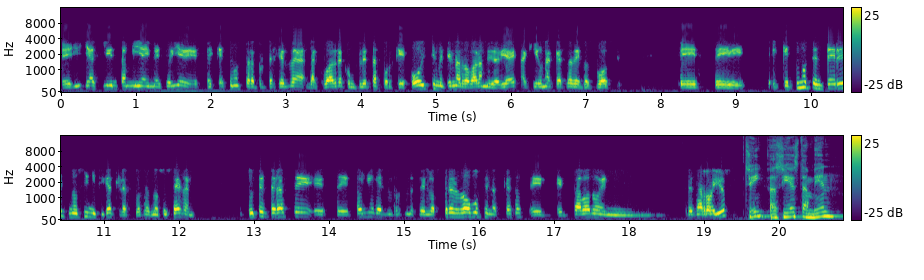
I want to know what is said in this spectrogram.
eh, y ya es clienta mía, y me dice, oye, este, ¿qué hacemos para proteger la, la cuadra completa? Porque hoy se metieron a robar a mediodía aquí a una casa de los bosques. Este, el que tú no te enteres no significa que las cosas no sucedan. Tú te enteraste, este, Toño, del- de, los tres robos en las casas el, el sábado en Desarrollos. Sí, así es también.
